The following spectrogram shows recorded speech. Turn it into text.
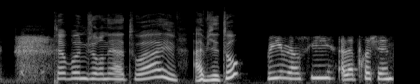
Très bonne journée à toi et à bientôt. oui, merci. À la prochaine.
